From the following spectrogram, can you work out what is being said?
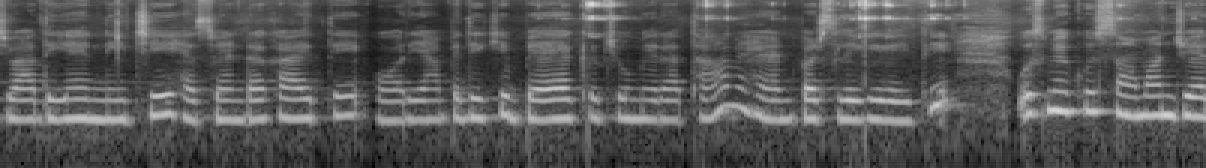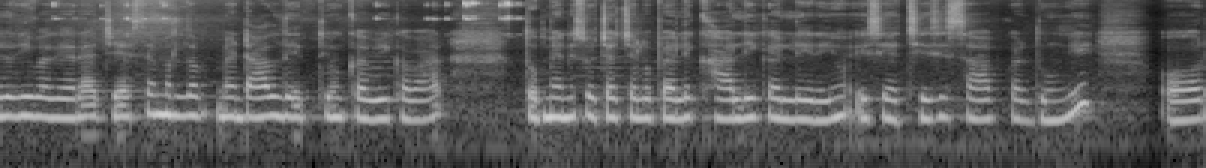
भिजवा दिए नीचे हस्बैंड रखाए थे और यहाँ पे देखिए बैग जो मेरा था, मैं हैंड पर्स लेके गई थी। उसमें कुछ सामान ज्वेलरी वगैरह, जैसे मतलब मैं डाल देती हूँ कभी कभार तो मैंने सोचा चलो पहले खाली कर ले रही हूँ, इसे अच्छे से साफ़ कर दूँगी। और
